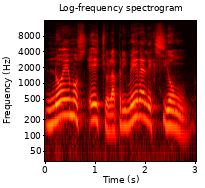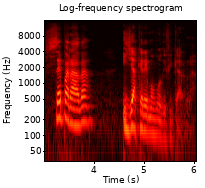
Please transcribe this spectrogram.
no hemos hecho la primera elección separada y ya queremos modificarla.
